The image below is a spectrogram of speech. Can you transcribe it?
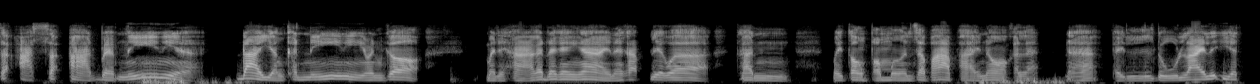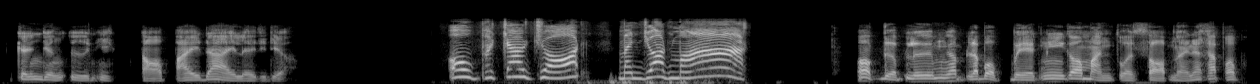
สะอาดสะอาดแบบนี้เนี่ย ได้อย่างคันนี้นี่มันก็ไม่ได้หากันได้ง่าย ๆนะครับ เรียกว่าท่านไม่ต้องประเมินสภาพภายนอกกันแล้วนะฮะไปดูรายละเอียดกันอย่างอื่นอีกต่อไปได้เลยทีเดียว โอ้พระเจ้าจอร์ดมันยอดมาก อ้อเกือบลืมครับ ระบบเบรกนี่ก็หมั่นตรวจสอบหน่อยนะครับ พ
